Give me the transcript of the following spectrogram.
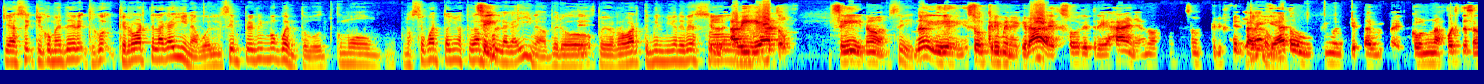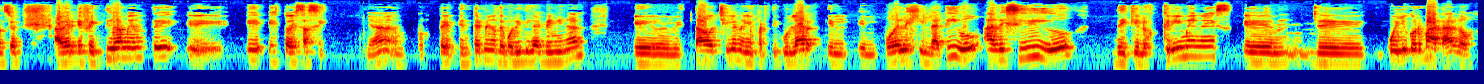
que hace que cometer, que, robarte la gallina, pues siempre el mismo cuento, pues, como no sé cuántos años te dan por la gallina, pero, pero robarte mil millones de pesos. Abigato. Sí, no, sí. no y son crímenes graves, sobre tres años, ¿no? Son crímenes, claro. un crimen que está con una fuerte sanción. A ver, efectivamente, eh, eh, esto es así, ¿ya? En términos de política criminal, el Estado chileno y en particular el, Poder Legislativo ha decidido de que los crímenes eh, de cuello y corbata, los,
